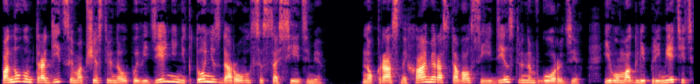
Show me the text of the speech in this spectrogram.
по новым традициям общественного поведения никто не здоровался с соседями. Но красный хаммер оставался единственным в городе. Его могли приметить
